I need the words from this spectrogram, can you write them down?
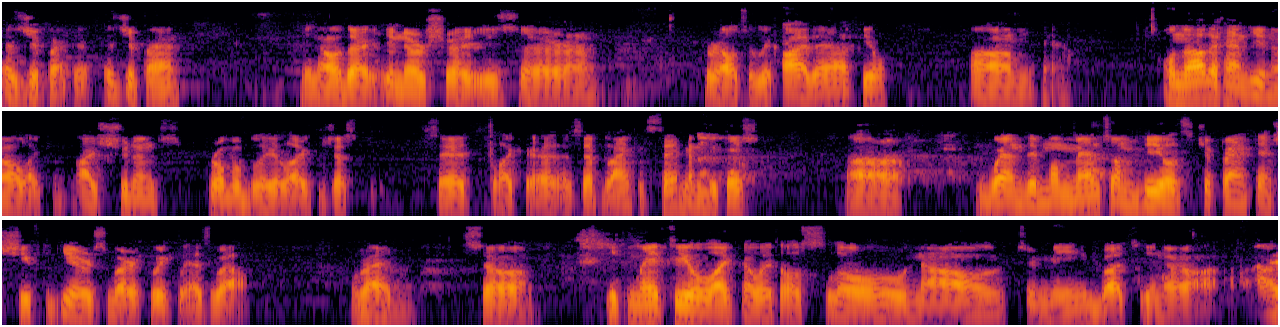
as Japan. As Japan, you know, the inertia is uh, relatively high there. I feel. Um, Yeah. On the other hand, you know, like I shouldn't probably like just say it like a, as a blanket statement because uh, when the momentum builds, Japan can shift gears very quickly as well, right? So it may feel like a little slow now to me, but you know, I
